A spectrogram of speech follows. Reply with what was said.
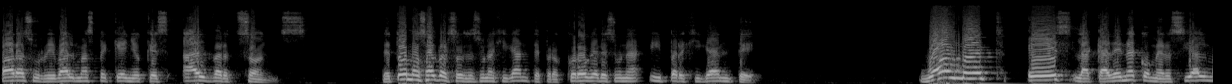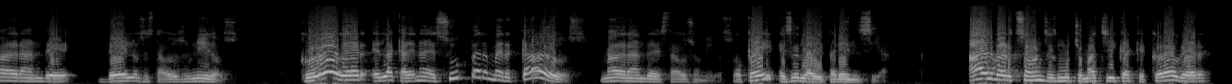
para su rival más pequeño, que es Albertsons. De todos modos, Albertsons es una gigante, pero Kroger es una hipergigante. Walmart es la cadena comercial más grande de los Estados Unidos. Kroger es la cadena de supermercados más grande de Estados Unidos, ¿ok? Esa es la diferencia. Albertsons es mucho más chica que Kroger,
